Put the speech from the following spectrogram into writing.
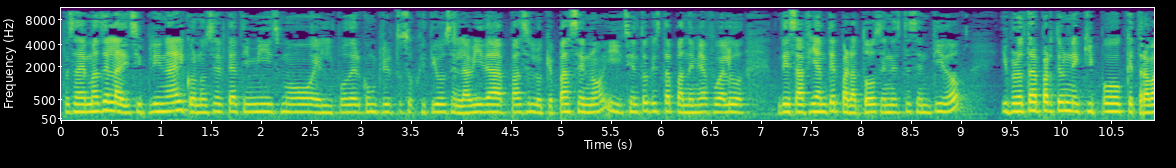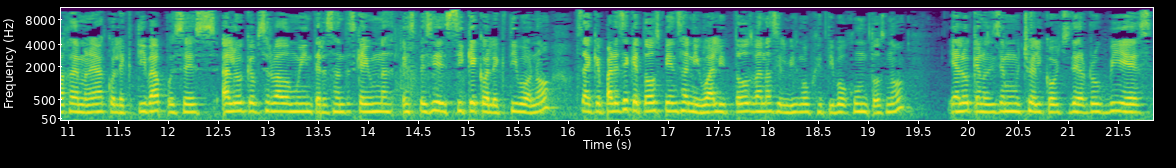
pues además de la disciplina, el conocerte a ti mismo, el poder cumplir tus objetivos en la vida, pase lo que pase, ¿no? Y siento que esta pandemia fue algo desafiante para todos en este sentido. Y por otra parte, un equipo que trabaja de manera colectiva, pues es algo que he observado muy interesante, es que hay una especie de psique colectivo, ¿no? O sea, que parece que todos piensan igual y todos van hacia el mismo objetivo juntos, ¿no? Y algo que nos dice mucho el coach de rugby es,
